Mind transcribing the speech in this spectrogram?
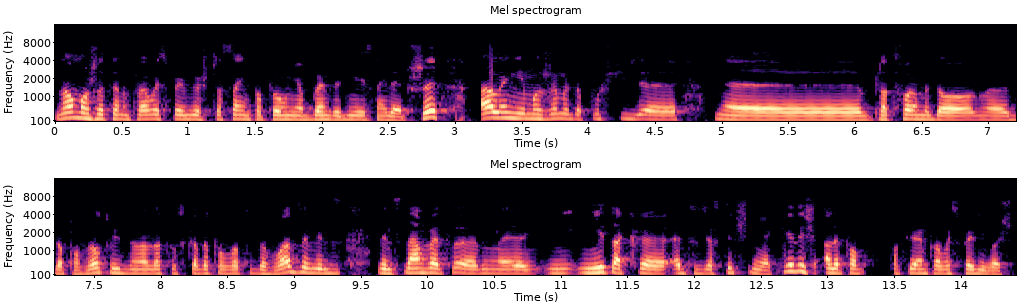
no może ten Prawo i Sprawiedliwość czasami popełnia błędy, nie jest najlepszy, ale nie możemy dopuścić e, e, Platformy do, do powrotu i Donalda Tuska do powrotu do władzy, więc, więc nawet e, nie, tak entuzjastycznie jak kiedyś, ale po, popieram Prawo i Sprawiedliwość.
